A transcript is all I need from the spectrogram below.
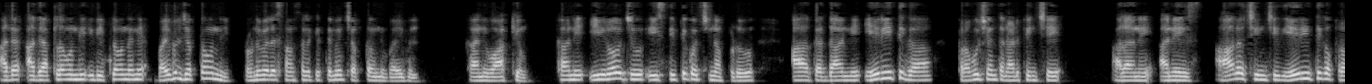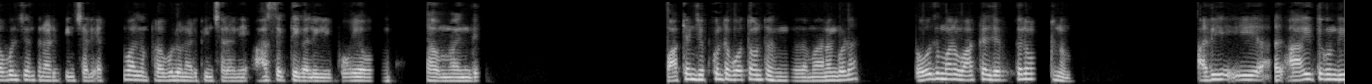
అది అది అట్లా ఉంది ఇది ఇట్లా ఉందని బైబిల్ చెప్తా ఉంది. రెండు వేల సంవత్సరాల క్రితమే చెప్తా ఉంది బైబిల్ కానీ వాక్యం. కానీ ఈ రోజు ఈ స్థితికి వచ్చినప్పుడు ఆ దాన్ని ఏ రీతిగా ప్రభు చెంత నడిపించే అలానే అనే ఆలోచించి ఏ రీతిగా ప్రభుల చెంత నడిపించాలి ఎట్లా వాళ్ళని ప్రభులు నడిపించాలని ఆసక్తి కలిగి పోయే మంది వాక్యం చెప్పుకుంటూ పోతూ ఉంటాం కదా మనం కూడా. రోజు మనం వాక్యాలు చెప్తూనే ఉంటున్నాం. అది ఆ రీతిగా ఉంది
